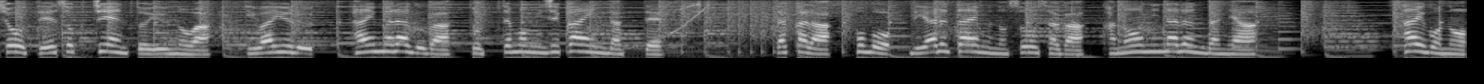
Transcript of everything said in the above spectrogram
超低速遅延というのは、いわゆるタイムラグがとっても短いんだって。だから、ほぼリアルタイムの操作が可能になるんだにゃ。最後の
